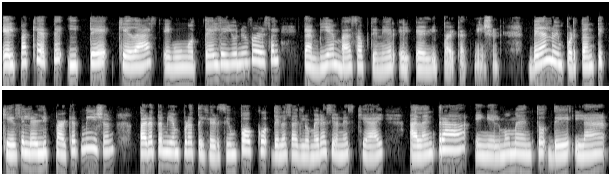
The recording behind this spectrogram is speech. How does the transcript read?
el paquete y te quedas en un hotel de Universal, también vas a obtener el Early Park Admission. Vean lo importante que es el Early Park Admission para también protegerse un poco de las aglomeraciones que hay a la entrada en el momento de la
